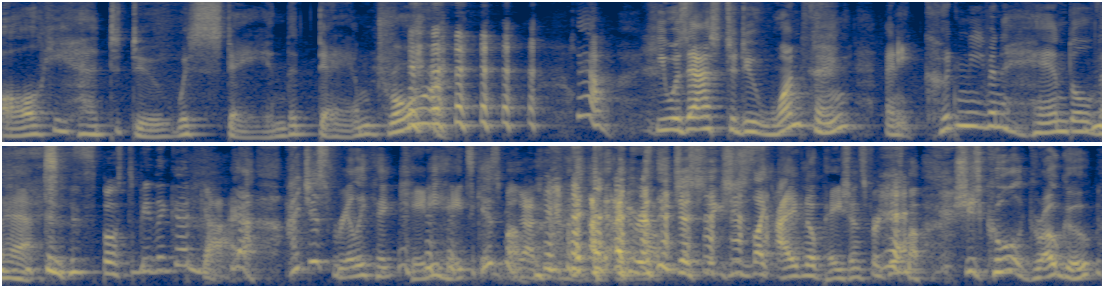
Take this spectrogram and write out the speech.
all he had to do was stay in the damn drawer. He was asked to do one thing, and he couldn't even handle that. He's supposed to be the good guy. Yeah, I just really think Katie hates Gizmo. I, I really just think she's like, I have no patience for Gizmo. She's cool at Grogu,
